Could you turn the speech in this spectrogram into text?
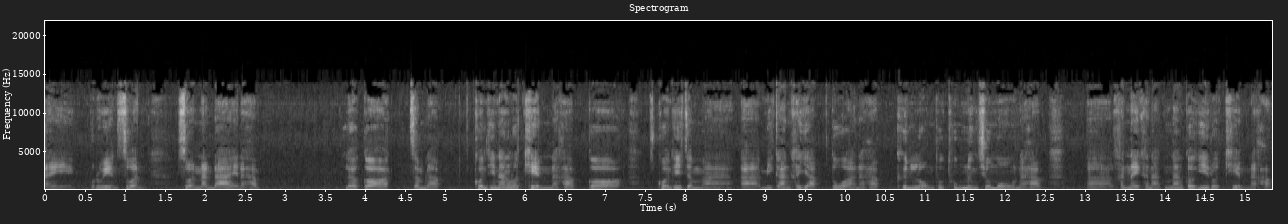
ในบริเวณส่วนส่วนนั้นได้นะครับ แล้วก็สำหรับคนที่นั่งรถเข็นนะครับ ก็ควรที่จะมาามีการขยับตัวนะครับ ขึ้นลงทุกๆ 1 ชั่วโมงนะครับในขณะนั่งเก้าอี้รถเข็นนะครับ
